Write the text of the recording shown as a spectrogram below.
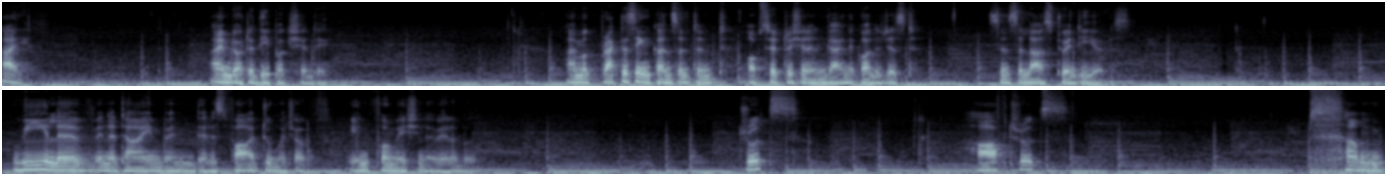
Hi, I'm Dr. Deepak Shedde. I'm a practicing consultant obstetrician and gynecologist since the last 20 years. We live in a time when there is far too much of information available. Truths, half truths, some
